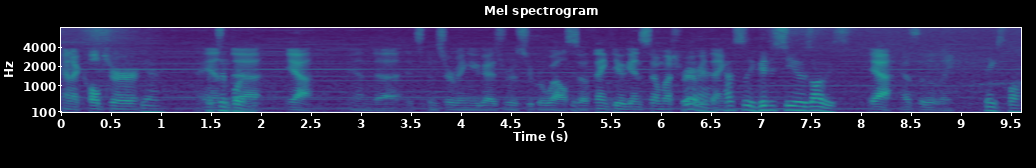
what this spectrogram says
kind of culture. yeah. and, It's important. Uh, yeah. And uh, it's been serving you guys super well. So thank you again so much for Yeah, everything. Absolutely. Good to see you as always. Yeah, absolutely. Thanks, Paul.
